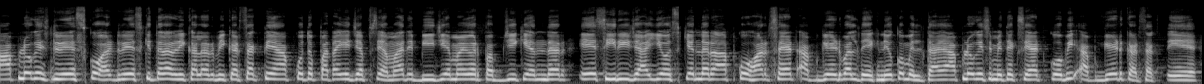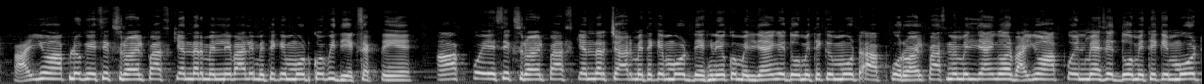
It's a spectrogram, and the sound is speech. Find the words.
आप लोग इस ड्रेस को हर ड्रेस की तरह रिकलर भी कर सकते हैं। आपको तो पता ही है, जब से हमारे बीजेएमआई और पबजी के अंदर ए सीरीज़ आई है, उसके अंदर आपको हर सेट अपग्रेडेबल देखने को मिलता है। आप लोग इस मिथिक सेट को भी अपग्रेड कर सकते हैं। भाइयों आप लोग ए रॉयल पास के अंदर मिलने वाले मिथिक मोड को भी देख सकते हैं। आपको ए सिक्स रॉयल पास के अंदर चार मिथिक मोड देखने को मिल जाएँगे। दो मिथिक मोड आपको रॉयल पास में मिल जाएँगे और भाइयों, आपको इनमें से दो मिथिक मोड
